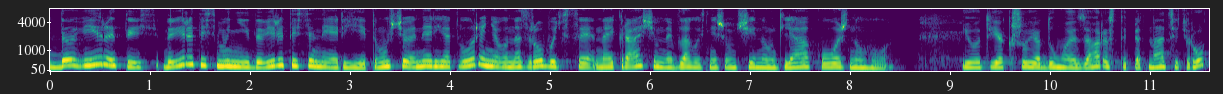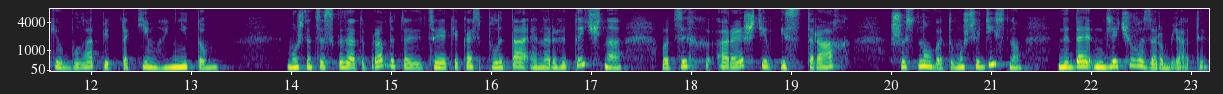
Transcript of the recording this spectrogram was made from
довіритись, довіритись мені, довіритись енергії, тому що енергія творення вона зробить все найкращим, найблагоснішим чином для кожного. І от якщо я думаю, зараз ти 15 років була під таким гнітом, можна це сказати, правда? Це як якась плита енергетична оцих арештів і страх, щось нове. Тому що дійсно не дай для чого заробляти?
